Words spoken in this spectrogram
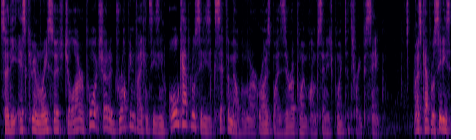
So the SQM Research July report showed a drop in vacancies in all capital cities except for Melbourne where it rose by 0.1 percentage point to 3%. Most capital cities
